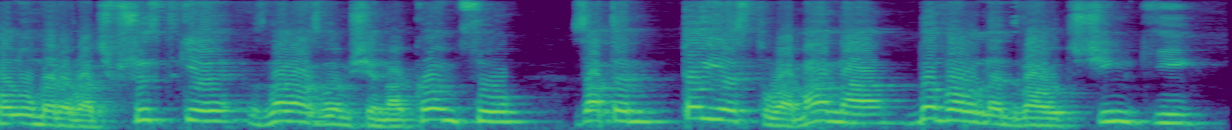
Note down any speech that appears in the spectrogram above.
ponumerować wszystkie. Znalazłem się na końcu, zatem to jest łamana, dowolne dwa odcinki,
